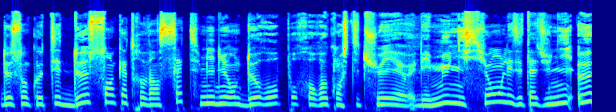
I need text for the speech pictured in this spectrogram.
de son côté 287 millions d'euros pour reconstituer les munitions. Les États-Unis, eux,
